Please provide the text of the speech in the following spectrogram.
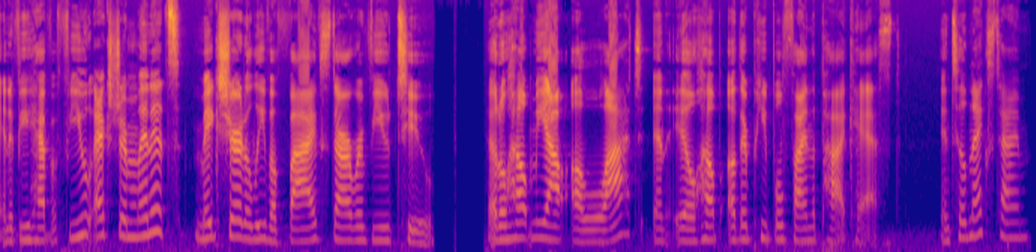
And if you have a few extra minutes, make sure to leave a five star review too. It'll help me out a lot and it'll help other people find the podcast. Until next time.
